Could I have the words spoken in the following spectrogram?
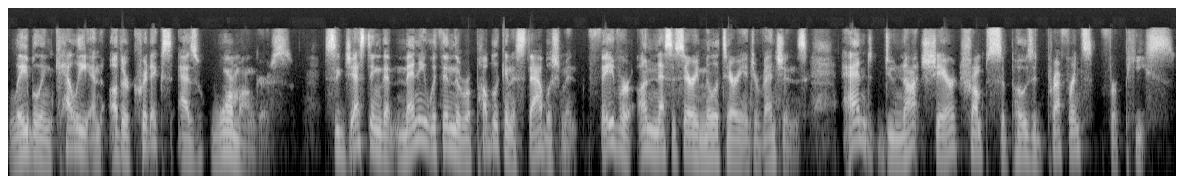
labeling Kelly and other critics as warmongers suggesting that many within the Republican establishment favor unnecessary military interventions and do not share Trump's supposed preference for peace.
